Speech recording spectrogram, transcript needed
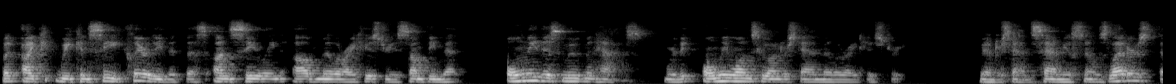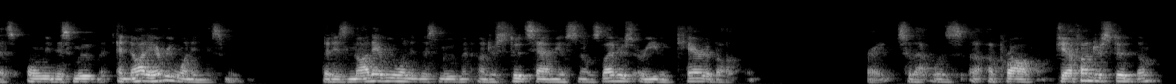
but I, we can see clearly that this unsealing of Millerite history is something that only this movement has. We're the only ones who understand Millerite history. Understand Samuel Snow's letters. That's only this movement. And not everyone in this movement. That is, not everyone in this movement understood Samuel Snow's letters or even cared about them. Right? So that was a, a problem. Jeff understood them.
